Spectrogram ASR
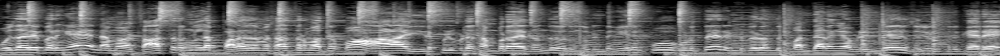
பூஜாரி பாருங்க நம்ம சாஸ்திரங்களில் பல விதமான சாஸ்திரம் பார்த்துருப்போம். ஆனால் இப்படிப்பட்ட சம்பிரதாயத்தை வந்து ஒரு ரெண்டு கையிலும் பூ கொடுத்து ரெண்டு பேரும் வந்து பந்தாடுங்க அப்படின்னு சொல்லி கொடுத்துருக்காரு.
